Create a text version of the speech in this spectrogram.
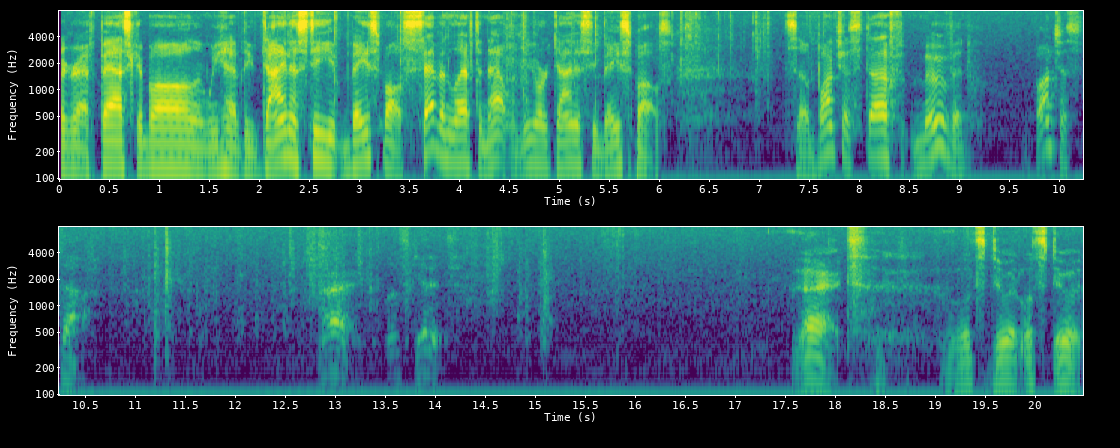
autograph basketball, and we have the Dynasty baseball. Seven left in that one. New York Dynasty baseballs. So a bunch of stuff moving. Bunch of stuff. All right, let's get it. All right, let's do it. Let's do it.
